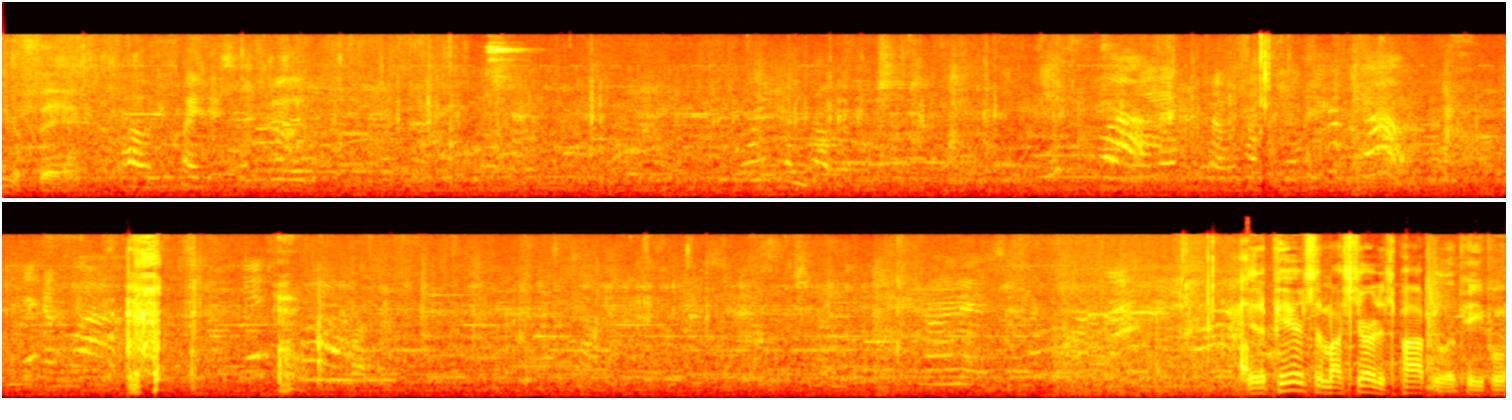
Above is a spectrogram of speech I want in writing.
You're a fag. Oh, you played this one good. It appears that my shirt is popular, people.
